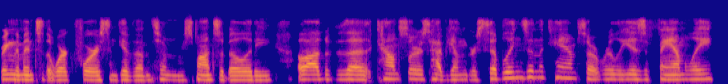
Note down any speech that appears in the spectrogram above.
bring them into the workforce and give them some responsibility. A lot of the counselors have younger siblings in the camp, so it really is a family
